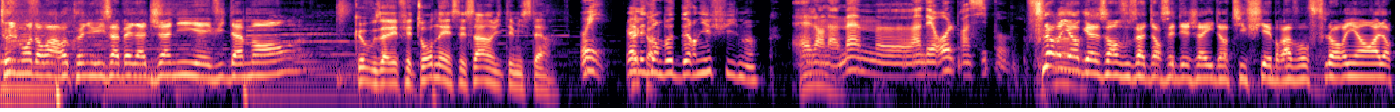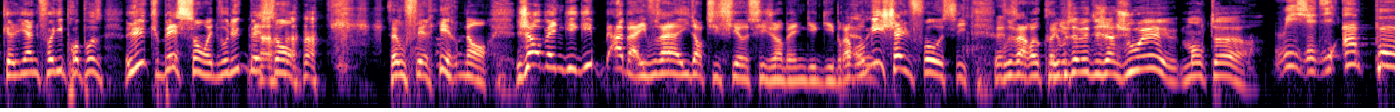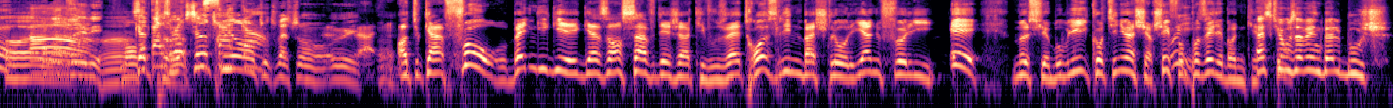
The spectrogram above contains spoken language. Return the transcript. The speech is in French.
Tout le monde aura reconnu Isabelle Adjani, évidemment. Que vous avez fait tourner, c'est ça, invité mystère? Oui. Elle est dans votre dernier film. Elle en a même euh, un des rôles principaux. Florian Gazan vous a d'ores et déjà identifié. Bravo Florian. Alors que Liane Folly propose Luc Besson. Êtes-vous Luc Besson? Ça vous fait rire? Non. Jean Benguigui, ah bah il vous a identifié aussi Jean Benguigui. Bravo. Michel Faux aussi vous a Et reconnu. vous avez déjà joué, menteur. Oui, j'ai dit un peu. Ah, oui, oui. Ah. Quel truand, C'est un truand, de toute façon. Oui. En tout cas, Faux, Benguigui et Gazan savent déjà qui vous êtes. Roselyne Bachelot, Liane Folly et Monsieur Boubli continuent à chercher. Il faut Oui. poser les bonnes questions. Est-ce que vous avez une belle bouche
